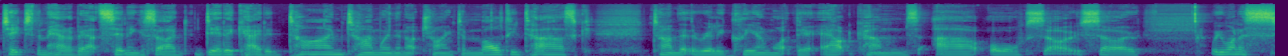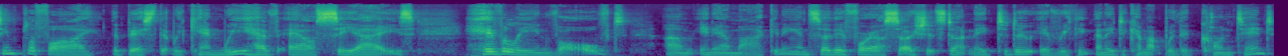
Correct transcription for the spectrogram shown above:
teach them how about setting aside dedicated time, time when they're not trying to multitask, time that they're really clear on what their outcomes are also. So, we want to simplify the best that we can. We have our CAs heavily involved um, in our marketing, and so therefore our associates don't need to do everything. They need to come up with the content,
